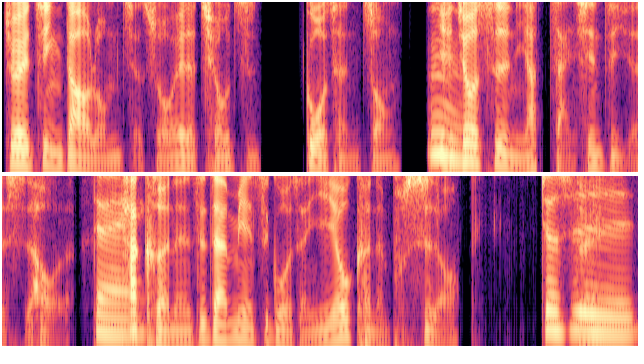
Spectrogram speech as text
就会进到了我们所谓的求职过程中，嗯、也就是你要展现自己的时候了。对，他可能是在面试过程，也有可能不是哦，就是。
